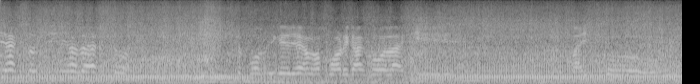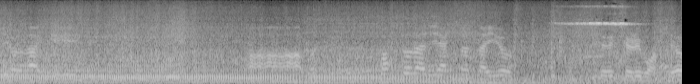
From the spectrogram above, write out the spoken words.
रियाक्सन दिने होला यस्तो यस्तो पब्लिक एरियामा पड्काएको होला कि बाइकको भिडियो होला कि कस्तोलाई रियाक्सन चाहियो त्यो एकचोटि भनिदियो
